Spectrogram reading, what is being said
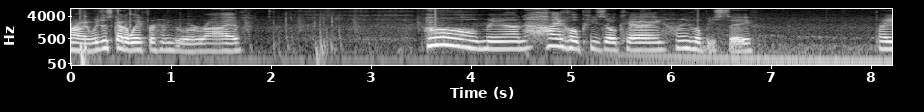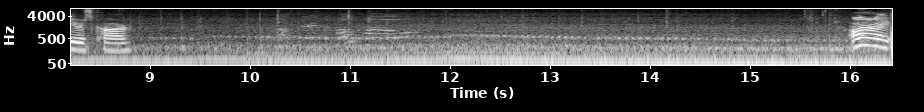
All right, we just gotta wait for him to arrive. Oh man, I hope he's okay. I hope he's safe. I hear his car. Oh, the. All right,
